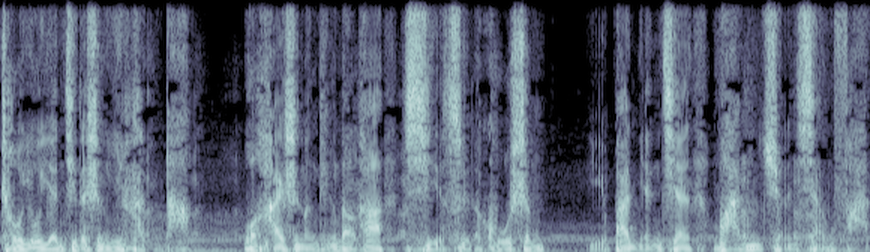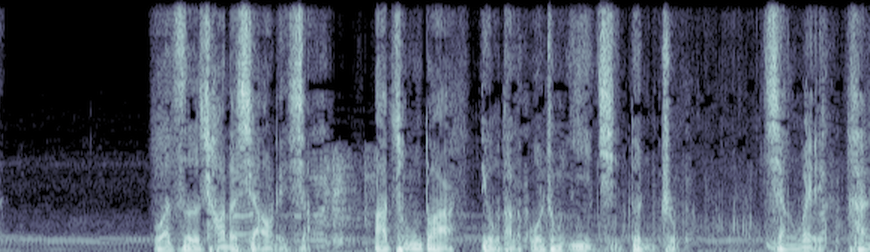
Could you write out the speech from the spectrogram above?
抽油烟机的声音很大，我还是能听到他细碎的哭声，与半年前完全相反。我自嘲的笑了笑，把葱段丢到了锅中一起炖煮，香味很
